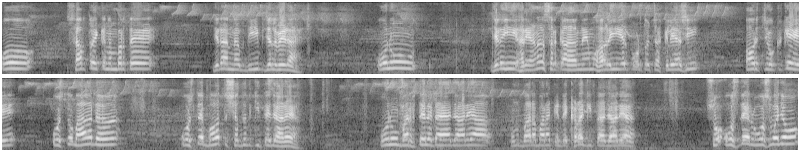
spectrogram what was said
ਉਹ ਸਭ ਤੋਂ ਇੱਕ ਨੰਬਰ ਤੇ ਜਿਹੜਾ ਨਵਦੀਪ ਜਲਵੇੜਾ ਉਹਨੂੰ ਜਿਹੜੀ ਹਰਿਆਣਾ ਸਰਕਾਰ ਨੇ ਮੋਹਾਲੀ 에ਅਰਪੋਰਟ ਤੋਂ ਚੱਕ ਲਿਆ ਸੀ ਔਰ ਚੁੱਕ ਕੇ ਉਸ ਤੋਂ ਬਾਅਦ ਉਸ ਤੇ ਬਹੁਤ ਤਸ਼ੱਦਦ ਕੀਤੇ ਜਾ ਰਹੇ ਆ। ਉਹਨੂੰ ਬਰਫ਼ ਤੇ ਲਟਾਇਆ ਜਾ ਰਿਹਾ, ਉਹਨੂੰ 12-12 ਘੰਟੇ ਖੜਾ ਕੀਤਾ ਜਾ ਰਿਹਾ। ਸੋ ਉਸ ਦੇ ਰੋਸ ਵਜੋਂ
